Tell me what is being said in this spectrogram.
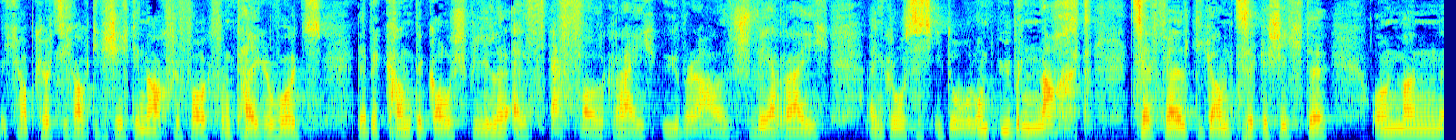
ich habe kürzlich auch die Geschichte nachverfolgt von Tiger Woods, der bekannte Golfspieler, erfolgreich überall, schwerreich, ein großes Idol. Und über Nacht zerfällt die ganze Geschichte und man,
